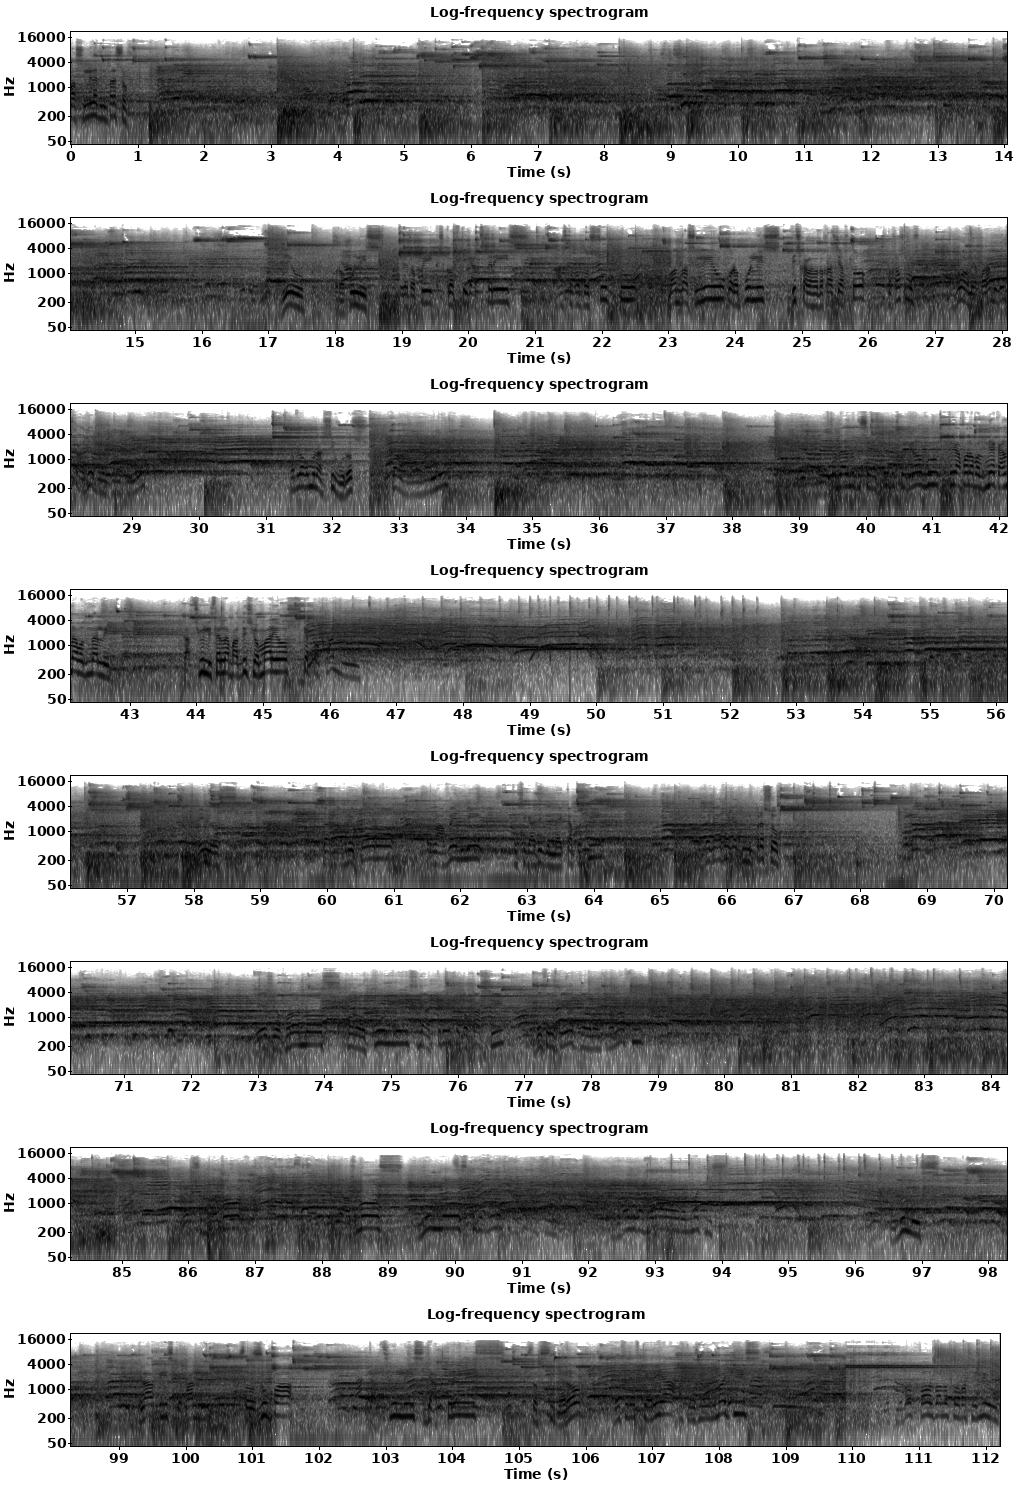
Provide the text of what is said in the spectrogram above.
Αναφορά με τον Βασιλείο για την Πρέσοφ Λίου Κοροπούλης πήρε το pick, σηκώθηκε για τρεις. Άστοχο το σούτ του. Μόντ Βασιλείου, Κοροπούλης Δύσκολα θα το χάσει αυτό. Το χάνει όμως ακόμα μια φορά. 0 στα 2 από τον Κοροπούλη Κάποιο λόγο ήμουν σίγουρος Τώρα θα το βάλει. Στο διάλειμμα της ε, τρίτης περίοδου Τρία φάουλ από τη μία, κανένα από την άλλη. Κατσιούλης θέλει να απαντήσει ο Μάριος και το κάνει Μίνος Ψάχνει να βρει χώρο Προλαβαίνει και συγκρατεί την ε, κατοχή Δεν κάθεται για την Πρέσοφ Πιέζει ο χρόνος Κοροπούλης για τρεις θα το χάσει Δεύτερη ευκαιρία του τώρα βάλει το λάθη Έψιμο εδώ Διασμός Μίνος Πήγε μόνος Το βάζει καθαρά ο Ρονμάκης Δούλης Κλάδης και πάλι στο Ζούπα Κατσούλης για τρεις στο σίδερο. Δεύτερη ευκαιρία από τον Ρονμάκης Εδώ φάουλ πάνω στο Βασιλείου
